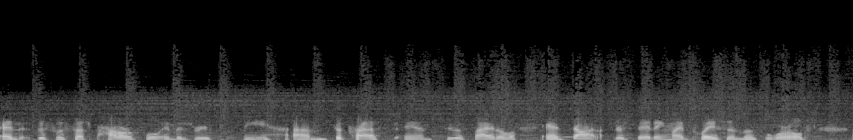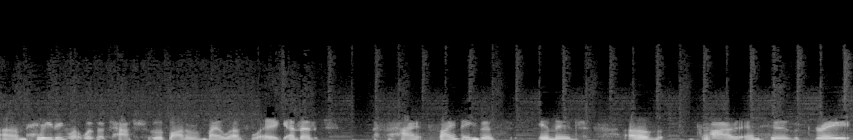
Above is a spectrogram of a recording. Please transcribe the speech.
And this was such powerful imagery for me, um, depressed and suicidal, and not understanding my place in this world, um, hating what was attached to the bottom of my left leg, and then hi- finding this image of God and His great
